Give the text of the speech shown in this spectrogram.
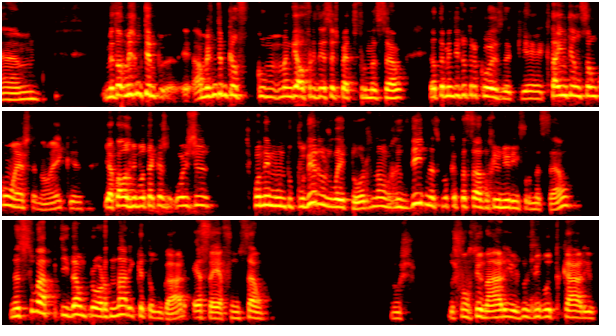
Um, mas ao mesmo tempo, ao mesmo tempo que, ele, que o Manguel frisa esse aspecto de formação, ele também diz outra coisa, que, é, que está em tensão com esta, não é? Que, e à qual as bibliotecas hoje respondem muito. O poder dos leitores não reside na sua capacidade de reunir informação, na sua aptidão para ordenar e catalogar, essa é a função dos, dos funcionários, dos bibliotecários,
